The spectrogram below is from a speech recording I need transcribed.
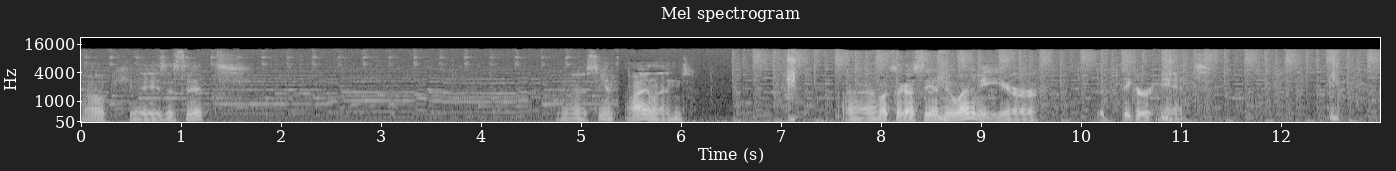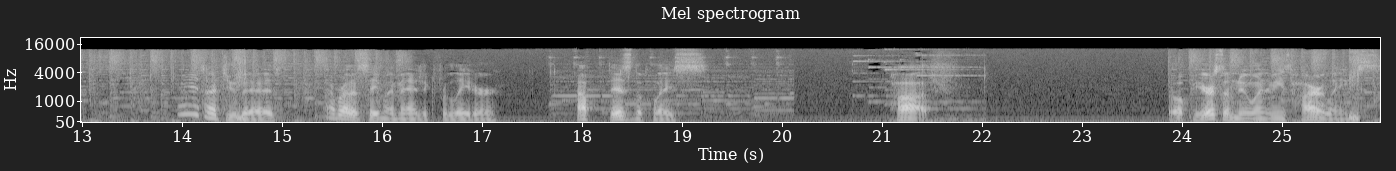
Okay, is this it? Uh, I see an island. Uh, looks like I see a new enemy here. The Digger Ant. Eh, it's not too bad. I'd rather save my magic for later. Up, there's the place. Pauth. Oh, here's some new enemies, hirelings.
